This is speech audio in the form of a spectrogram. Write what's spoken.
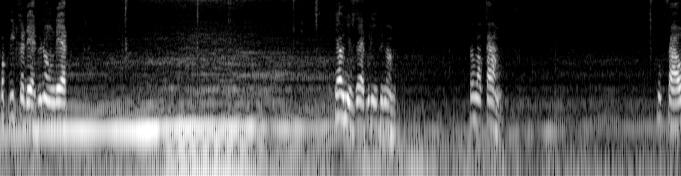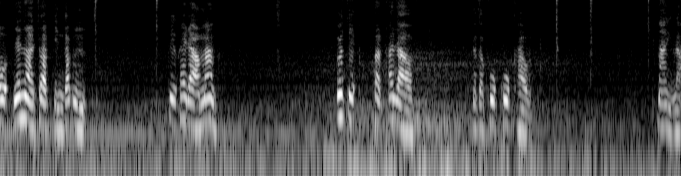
บักปิดกระแดดพี่น้องแดดเจ้าหนี่แซ่บไปดีพี่น้องต้องมากลาง ลูกสาวเนี่หน่อยชอบกินกับอืมซื้อไข่ดาวมากก็จะกัดไข่ดาว แล้วก็คูกคูกเขามาอีกและ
